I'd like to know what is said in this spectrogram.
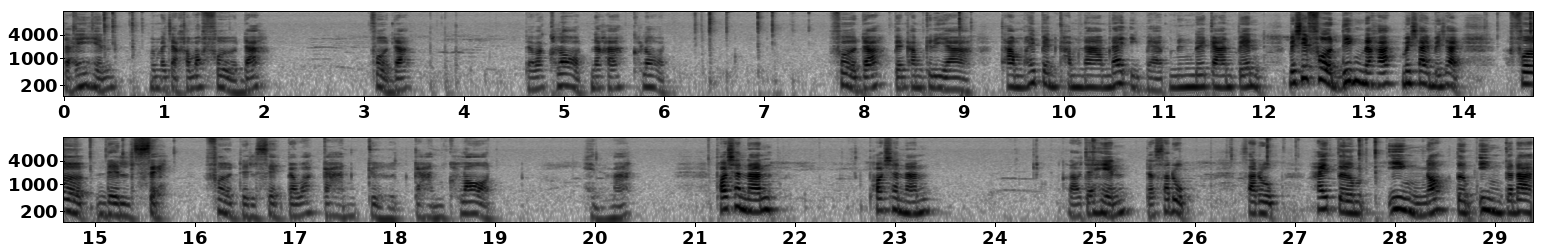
จะให้เห็นมันมาจากคำว่า f e r d a f e r d a แปลว่าคลอดนะคะคลอด f e r d a เป็นคำกริยาทำให้เป็นคำนามได้อีกแบบหนึ่งโดยการเป็นไม่ใช่ f e r d i n g นะคะ ไม่ใช่ไม่ใช่ f e r d e l s e f e r d e l s e แปลว่าการเกิดการคลอด เห็นไหมเพราะฉะนั้น เพราะฉะนั้น เราจะเห็นเดี๋ยวสรุปสรุปให้เติมอิงเนาะเติมอิงก็ได้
